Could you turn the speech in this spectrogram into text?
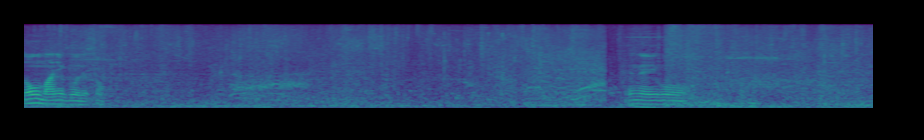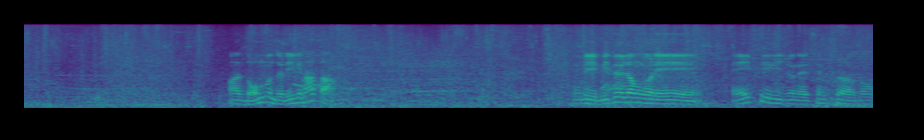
너무 많이 구워져서 얘네 이거 아 너무 느리긴 하다 우리 미드 정글이 AP 기준의 챔프라서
